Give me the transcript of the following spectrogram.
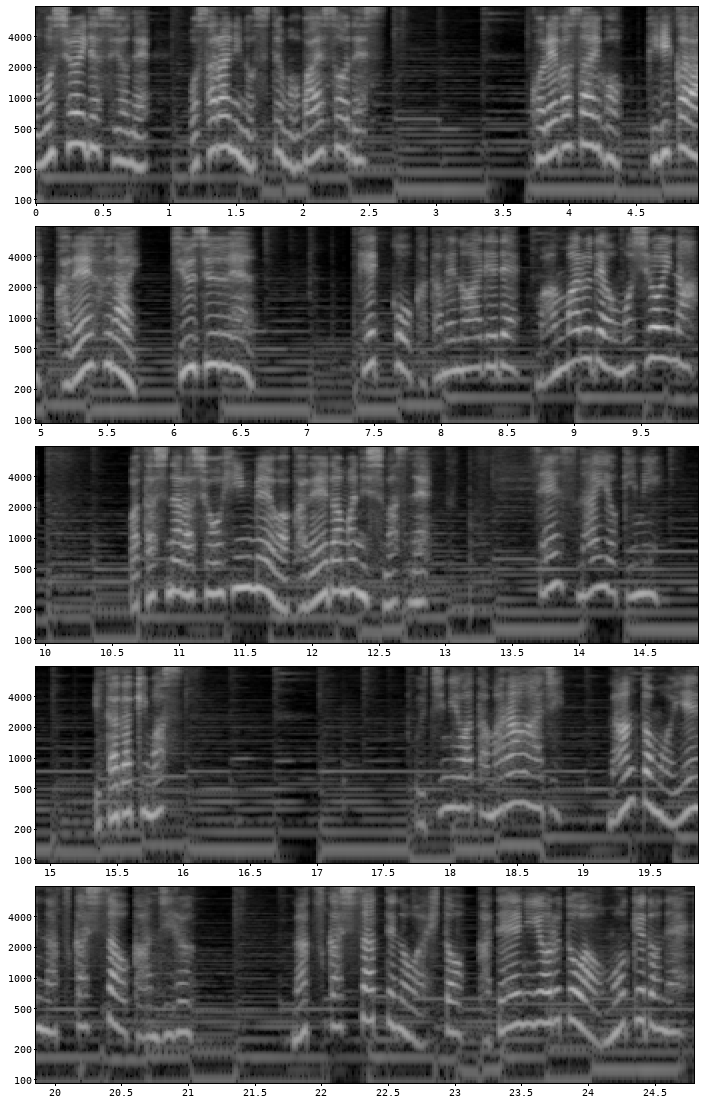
面白いですよね。お皿に乗せても映えそうです。これが最後、ピリ辛カレーフライ、90円。結構固めの揚げでまん丸で面白いな。私なら商品名はカレー玉にしますね。センスないよ君。いただきます。うちにはたまらん味。なんとも言えん懐かしさを感じる。懐かしさってのは人、家庭によるとは思うけどね。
